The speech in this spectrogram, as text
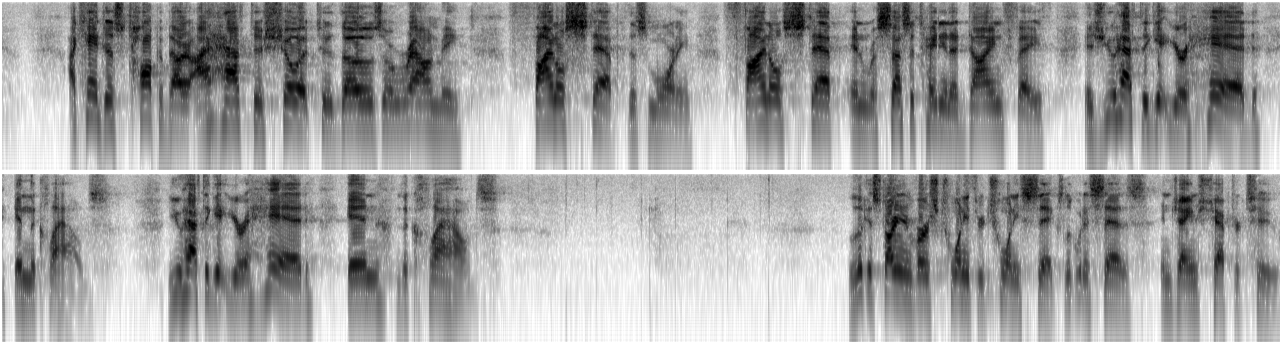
I can't just talk about it. I have to show it to those around me. Final step this morning, final step in resuscitating a dying faith is you have to get your head in the clouds. You have to get your head in the clouds. Look at starting in verse 20 through 26. Look what it says in James chapter 2.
